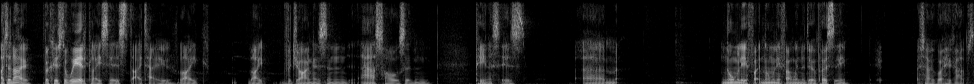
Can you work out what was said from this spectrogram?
I don't know because the weird places that I tattoo, like like vaginas and assholes and penises, um, normally if I, normally if I'm going to do a pussy, so I've got hiccups.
